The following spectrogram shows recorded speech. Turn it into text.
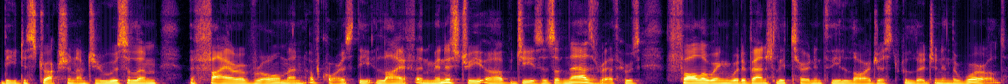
the destruction of Jerusalem, the fire of Rome, and, of course, the life and ministry of Jesus of Nazareth, whose following would eventually turn into the largest religion in the world.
